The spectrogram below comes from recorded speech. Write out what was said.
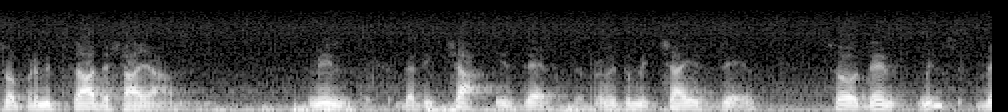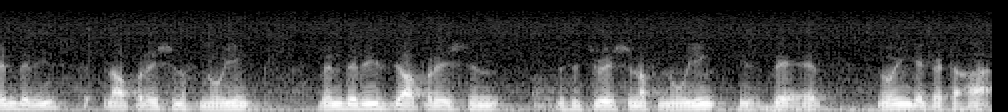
so Pramitsa Dashayam means that the Icha is there, the Pramitum Icha is there. So, then means when there is an operation of knowing, when there is the operation, the situation of knowing is there, knowing a gata,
